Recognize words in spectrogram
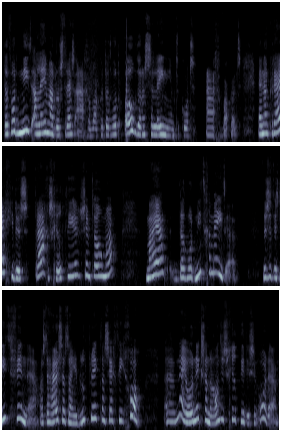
Dat wordt niet alleen maar door stress aangewakkerd, dat wordt ook door een seleniumtekort aangewakkerd. En dan krijg je dus trage schildkliersymptomen, maar dat wordt niet gemeten. Dus het is niet te vinden. Als de huisarts aan je bloed prikt, dan zegt hij: Goh, uh, nee hoor, niks aan de hand, je schildklier is in orde.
